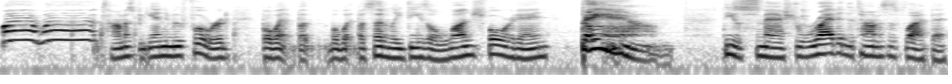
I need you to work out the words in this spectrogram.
Wah, wah. Thomas began to move forward, but went, but, but but suddenly Diesel lunged forward and BAM! Diesel smashed right into Thomas's flatbed.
